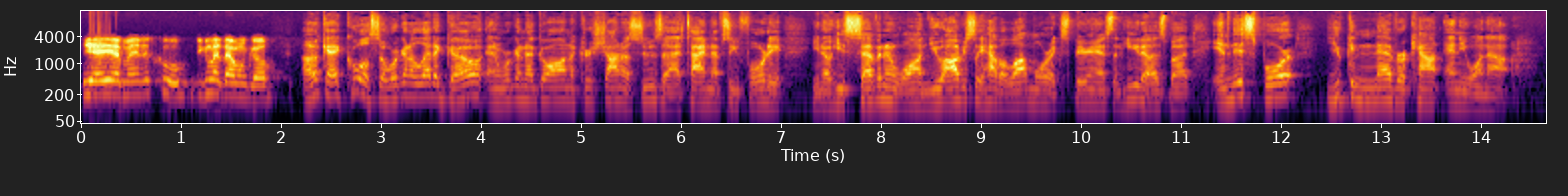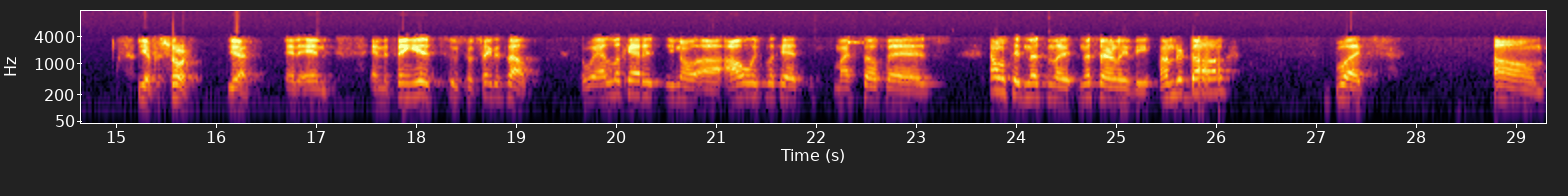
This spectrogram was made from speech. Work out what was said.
Yeah, yeah, man, it's cool. You can let that one go. Okay, cool. So we're gonna let it go, and we're gonna go on to Cristiano Souza at Titan FC 40. You know, he's seven and one. You obviously have a lot more experience than he does, but in this sport, you can never count anyone out. Yeah, for sure. Yeah, and and and the thing is too. So check this out. The way I look at it, you know, uh, I always look at myself as I won't say necessarily the underdog, but um,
